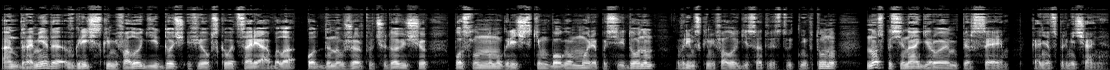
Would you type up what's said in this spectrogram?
Андромеда в греческой мифологии дочь эфиопского царя была отдана в жертву чудовищу, посланному греческим богом моря Посейдоном, в римской мифологии соответствует Нептуну, но спасена героем Персеем. Конец примечания.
